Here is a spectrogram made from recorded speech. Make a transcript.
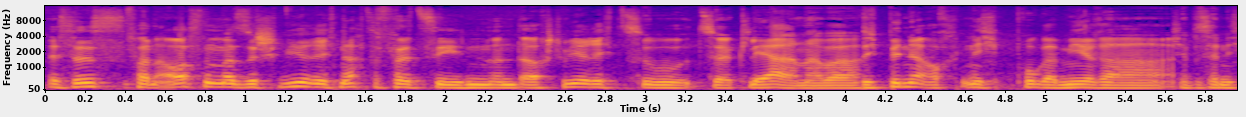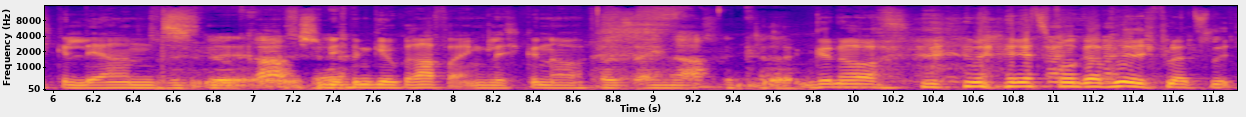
Es ist von außen immer so schwierig nachzuvollziehen und auch schwierig zu, zu erklären. Aber ich bin ja auch nicht Programmierer, ich habe es ja nicht gelernt. Du bist Geograf, äh, Ich bin Geograf eigentlich, genau. Das ist eigentlich Afrika. Genau, jetzt programmiere ich plötzlich.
